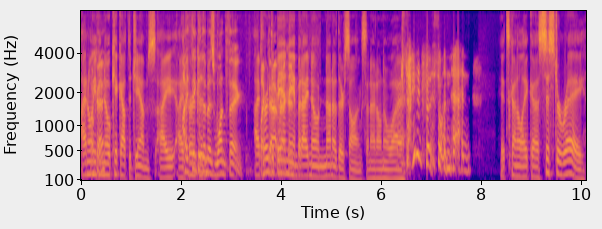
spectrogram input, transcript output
I don't Okay. even know Kick Out the Jams. I I've I heard think the, of them as one thing. I've like heard the band record. name, but I know none of their songs, and I don't know why. I'm Excited for this one then. it's kind of like uh, Sister Ray,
